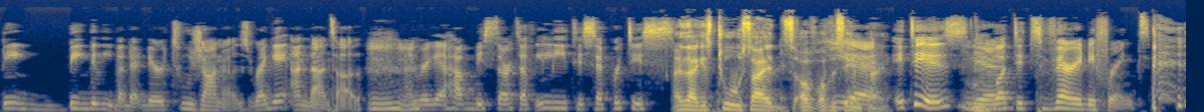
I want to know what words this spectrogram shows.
big big believer that there are two genres, reggae and dancehall. Mhm. And reggae have this sort of elitist, separatist. It's like it's two sides of, of the same Yeah, kind. It is, Yeah. but it's very different.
